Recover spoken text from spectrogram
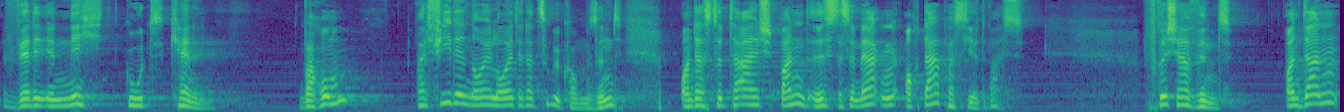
werdet ihr nicht gut kennen. Warum? weil viele neue Leute dazugekommen sind. Und das total spannend ist, dass wir merken, auch da passiert was. Frischer Wind. Und dann,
